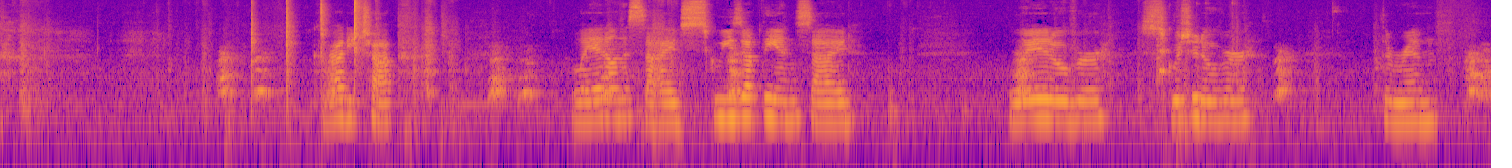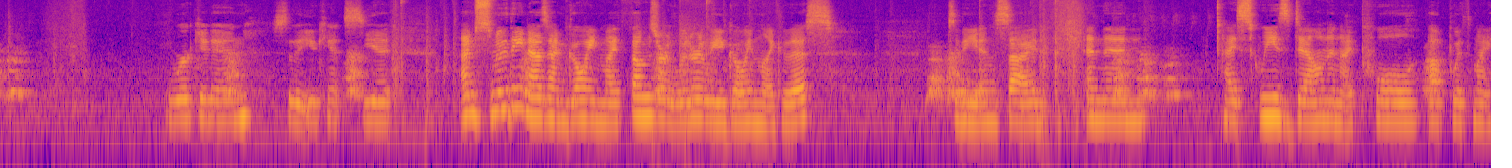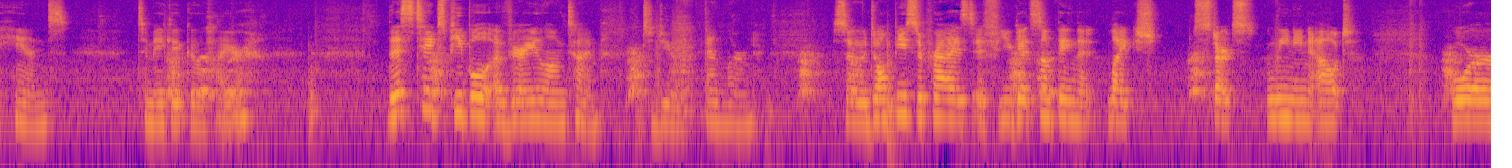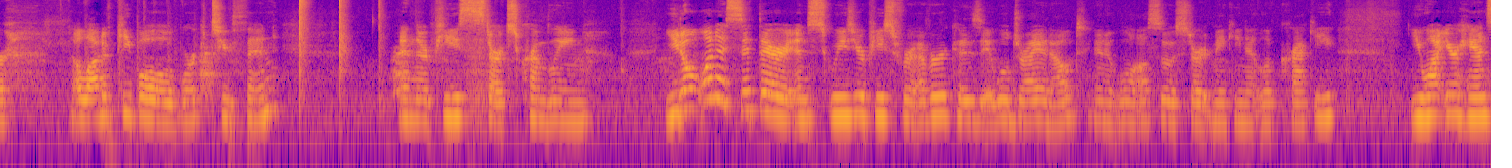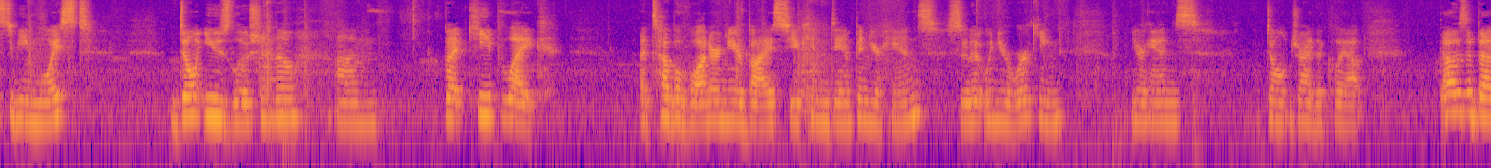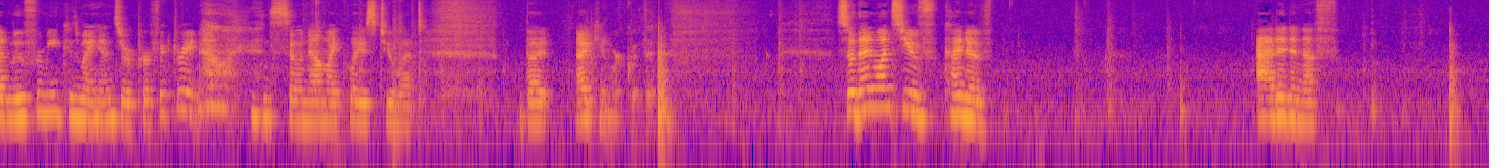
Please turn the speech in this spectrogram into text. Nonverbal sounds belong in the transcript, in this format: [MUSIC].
Karate chop lay it on the side, squeeze up the inside, lay it over, squish it over the rim, work it in so that you can't see it. I'm smoothing as I'm going. My thumbs are literally going like this to the inside and then I squeeze down and I pull up with my hands to make it go higher. This takes people a very long time to do and learn. So don't be surprised if you get something that like starts leaning out or a lot of people work too thin and their piece starts crumbling. You don't want to sit there and squeeze your piece forever because it will dry it out and it will also start making it look cracky. You want your hands to be moist. Don't use lotion though. Um, but keep like a tub of water nearby so you can dampen your hands so that when you're working, your hands don't dry the clay out. That was a bad move for me because my hands are perfect right now, [LAUGHS] and so now my clay is too wet. But I can work with it. So then once you've kind of added enough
